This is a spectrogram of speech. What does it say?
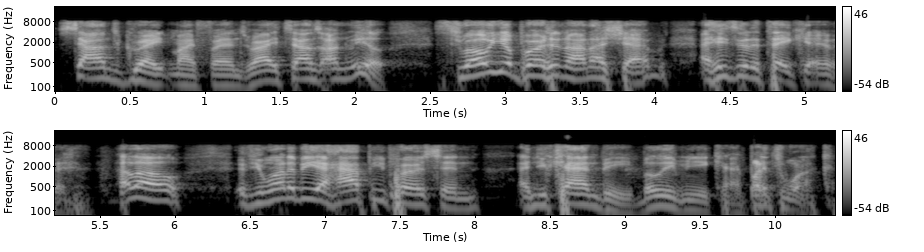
Sounds great, my friends, right? Sounds unreal. Throw your burden on Hashem and he's going to take care of it. Hello. If you want to be a happy person, and you can be, believe me, you can, but it's work.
